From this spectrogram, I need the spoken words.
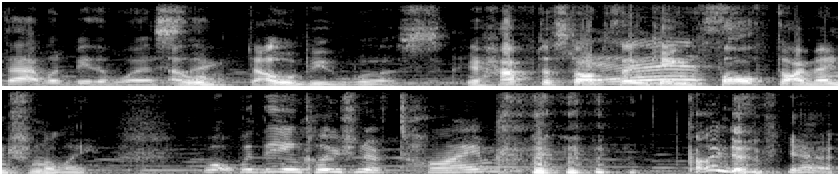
That would be the worst That thing. would, that would be the worst. You have to start thinking fourth dimensionally. What with the inclusion of time? kind of, yeah.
